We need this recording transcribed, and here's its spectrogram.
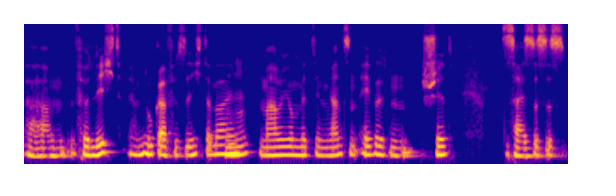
ähm, für Licht, wir haben Luca fürs Licht dabei, Mhm. Mario mit dem ganzen Ableton-Shit. Das heißt, es ist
